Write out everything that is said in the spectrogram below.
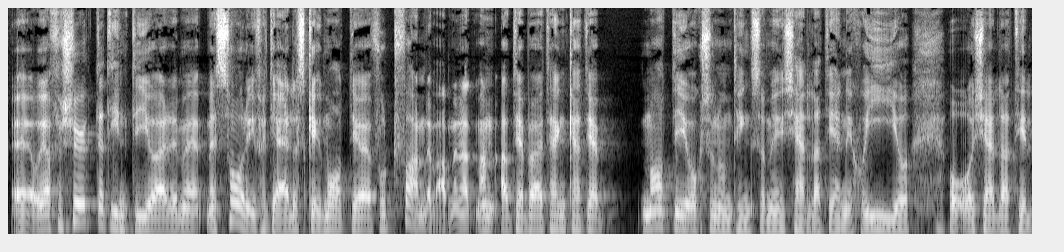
Eh, och jag försökte att inte göra det med, med sorg, för att jag älskar ju mat, det gör jag fortfarande. Va? Men att, man, att jag börjar tänka att jag, mat är ju också någonting som är källa till energi och, och, och källa till,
